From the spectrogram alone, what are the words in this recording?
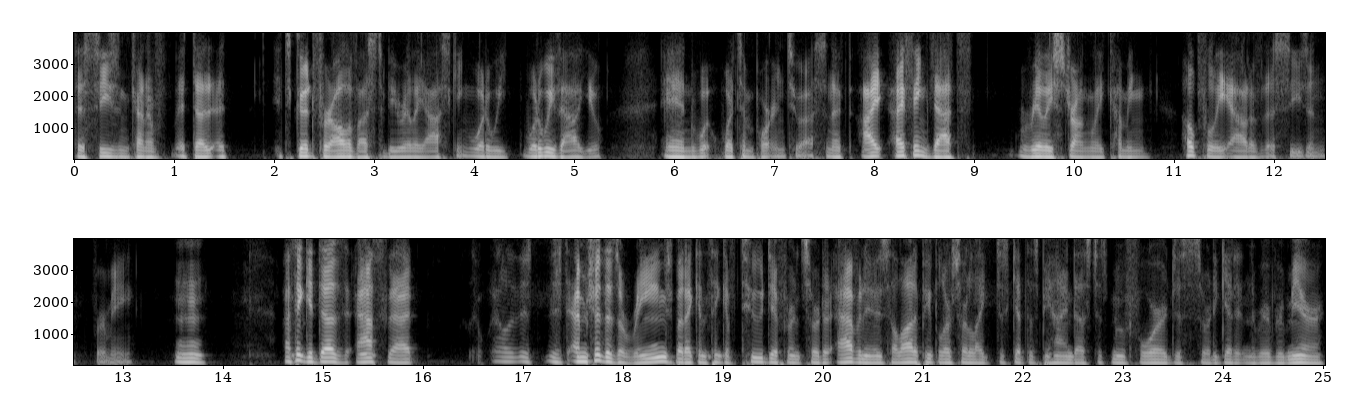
this season kind of it does it, it's good for all of us to be really asking what do we what do we value and wh- what's important to us and I, I i think that's really strongly coming hopefully out of this season for me hmm I think it does ask that. Well, there's, there's, I'm sure there's a range, but I can think of two different sort of avenues. A lot of people are sort of like, just get this behind us, just move forward, just sort of get it in the rearview mirror.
